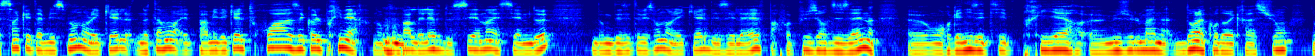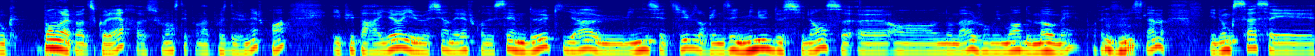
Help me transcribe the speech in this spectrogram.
cinq établissements dans lesquels, notamment et parmi lesquels trois écoles primaires. Donc on Mhm. parle d'élèves de CM1 et CM2, donc des établissements dans lesquels des élèves, parfois plusieurs dizaines, euh, on organise des prières euh, musulmanes dans la cour de récréation, donc pendant la période scolaire, euh, souvent c'était pendant la pause déjeuner je crois, et puis par ailleurs il y a eu aussi un élève je crois de CM2 qui a eu l'initiative d'organiser une minute de silence euh, en hommage ou en mémoire de Mahomet, prophète Mhm. de l'islam, et donc ça ce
